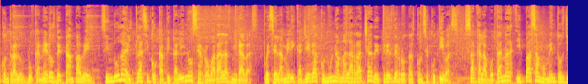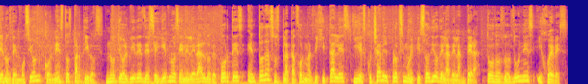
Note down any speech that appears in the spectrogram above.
contra los Bucaneros de Tampa Bay. Sin duda el clásico capitalino se robará las miradas, pues el América llega con una mala racha de tres derrotas consecutivas. Saca la botana y pasa momentos llenos de emoción con estos partidos. No te olvides de seguirnos en el Heraldo Deportes en todas sus plataformas digitales y escuchar el próximo episodio de La Delantera, todos los lunes y jueves.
